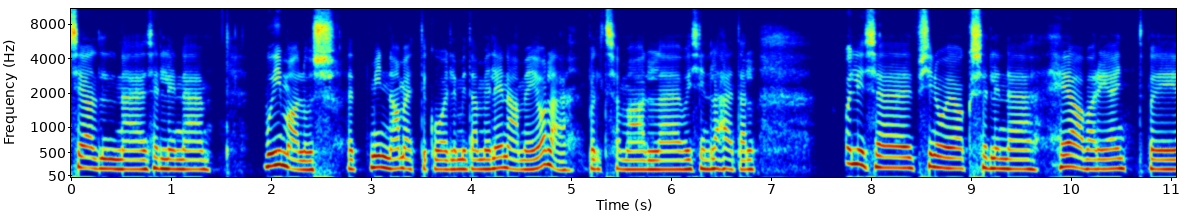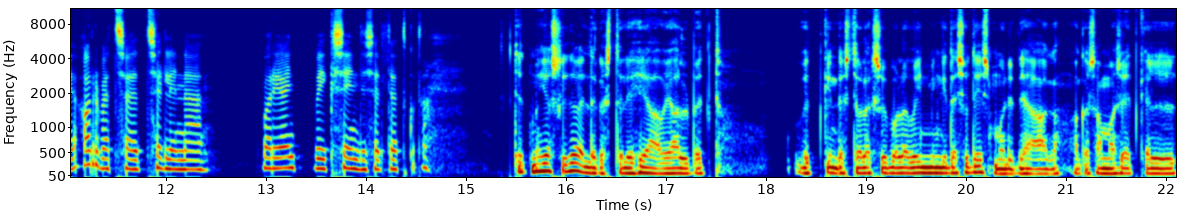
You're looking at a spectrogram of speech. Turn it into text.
sealne selline võimalus, et minna ametikooli, mida meil enam ei ole Põltsamaal või siin lähedal, oli see sinu jaoks selline hea variant või arvad sa, et selline variant võiks endiselt jätkuda? tead, ma ei oskagi öelda, kas ta oli hea või halb, et et kindlasti oleks võib-olla võinud mingeid asju teistmoodi teha, aga, aga samas hetkel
